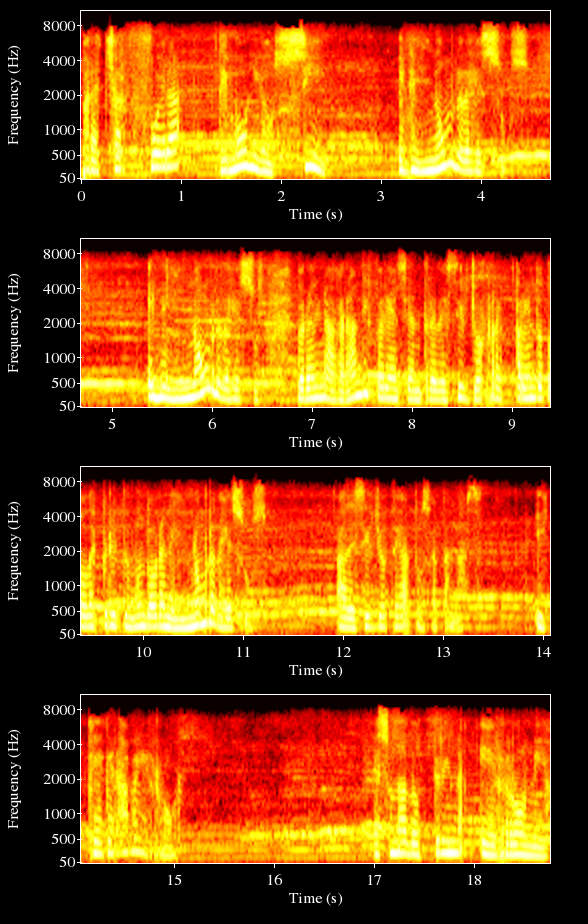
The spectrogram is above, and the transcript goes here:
para echar fuera demonios, sí, en el nombre de Jesús. En el nombre de Jesús. Pero hay una gran diferencia entre decir yo reprendo todo espíritu inmundo ahora en el nombre de Jesús a decir yo te ato, Satanás. Y qué grave error. Es una doctrina errónea.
